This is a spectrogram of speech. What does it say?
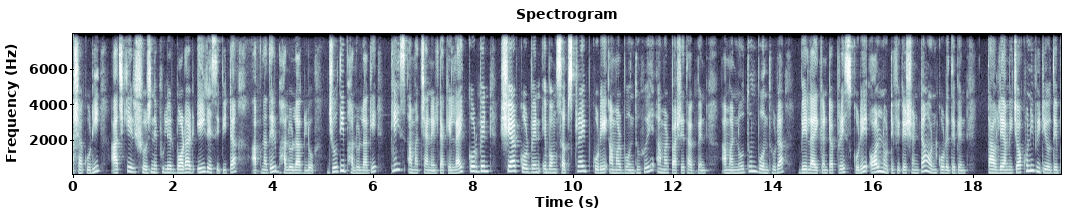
আশা করি আজকের সজনে ফুলের বড়ার এই রেসিপিটা আপনাদের ভালো লাগল। যদি ভালো লাগে প্লিজ আমার চ্যানেলটাকে লাইক করবেন শেয়ার করবেন এবং সাবস্ক্রাইব করে আমার বন্ধু হয়ে আমার পাশে থাকবেন। আমার নতুন বন্ধুরা বেল আইকনটা প্রেস করে অল নোটিফিকেশনটা অন করে দেবেন। তাহলে আমি যখনই ভিডিও দেব,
